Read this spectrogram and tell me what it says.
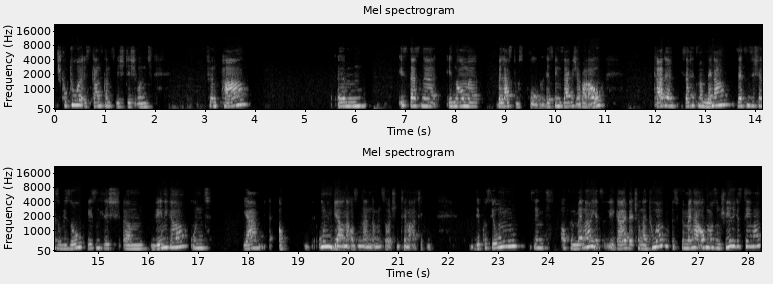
Struktur ist ganz, ganz wichtig und für ein Paar ähm, ist das eine enorme Belastungsprobe. Deswegen sage ich aber auch, gerade, ich sage jetzt mal, Männer setzen sich ja sowieso wesentlich ähm, weniger und ja, auch ungern auseinander mit solchen Thematiken. Depressionen sind auch für Männer, jetzt egal welcher Natur, ist für Männer auch immer so ein schwieriges Thema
